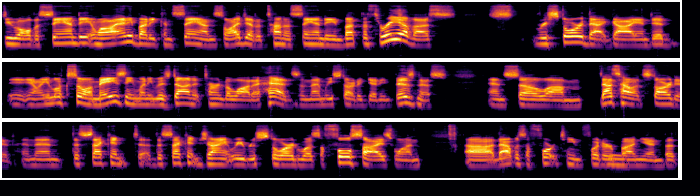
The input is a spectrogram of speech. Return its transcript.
do all the sanding. Well, anybody can sand, so I did a ton of sanding. But the three of us restored that guy and did. You know, he looked so amazing when he was done. It turned a lot of heads, and then we started getting business and so um, that's how it started. And then the second uh, the second giant we restored was a full size one. Uh, that was a 14 footer mm. bunyan, but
